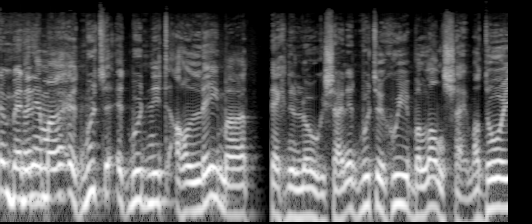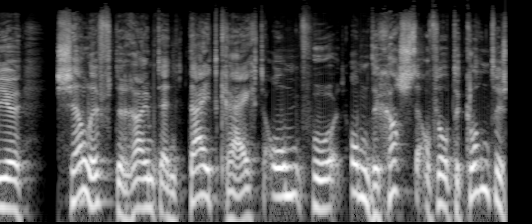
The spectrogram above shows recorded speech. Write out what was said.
ben nee, nee, maar het moet, het moet niet alleen maar technologisch zijn. Het moet een goede balans zijn. Waardoor je zelf de ruimte en tijd krijgt om, voor, om de gasten of op de klanten uh,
